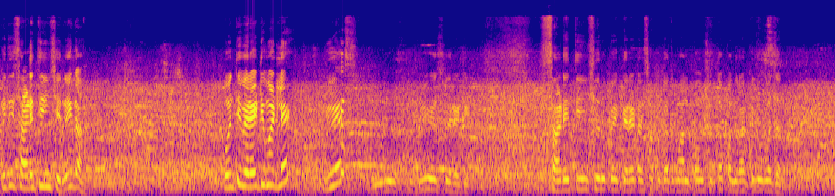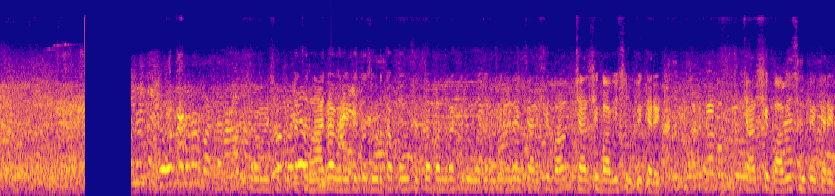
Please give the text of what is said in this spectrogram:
किती? साडेतीनशे नाही का? कोणती व्हेरायटी म्हटले? U S U S variety साडेतीनशे रुपये कॅरेट अशा प्रकारचा माल पाहू शकता पंधरा किलो वजन. मित्रांनो अशा प्रकारचा नागा व्हेरायटीचा दोडका पाहू शकता पंधरा किलो वजन केलेला आहे चारशे बा चारशे बावीस रुपये कॅरेट. चारशे बावीस रुपये कॅरेट.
